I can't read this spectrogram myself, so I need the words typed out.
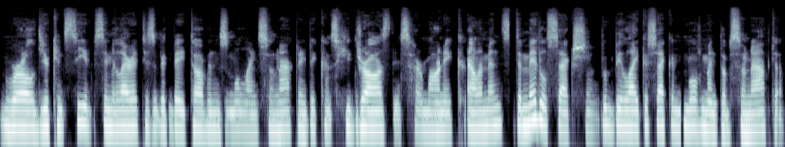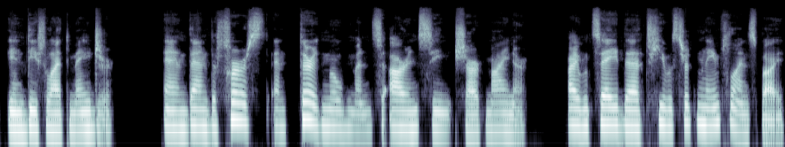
world, you can see similarities with Beethoven's Moonlight Sonata because he draws these harmonic elements. The middle section would be like a second movement of sonata in D flat major. And then the first and third movements are in C sharp minor. I would say that he was certainly influenced by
